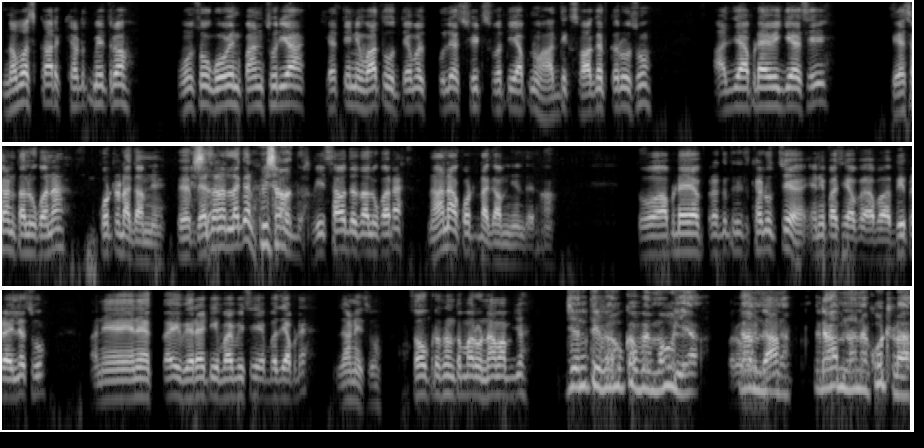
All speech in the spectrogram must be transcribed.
નમસ્કાર ખેડૂત મિત્ર. હું છું ગોવિંદ પાનસુરિયા. ખેતીની વાતો તેમજ ફૂલે સીડ્સ વતી આપનું હાર્દિક સ્વાગત કરું છું. આજે આપણે આવી ગયા છીએ ભેસાણ તાલુકાના કોટડા ગામને. ભેસાણ જ લાગે ને? વિસાવદ વિસાવદ તાલુકાના નાના કોટડા ગામની અંદર હા. તો આપણે પ્રગતિ ખેડૂત છે એની પાસે અભિપ્રાય લેશું અને એને કઈ વેરાયટી વાવી છે એ બધી આપણે જાણીશું. સૌ પ્રથમ તમારું નામ આપજો. જયંતિભાઈ ઉકાભાઈ મૌલિયા ગામ? નાના કોટડા.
